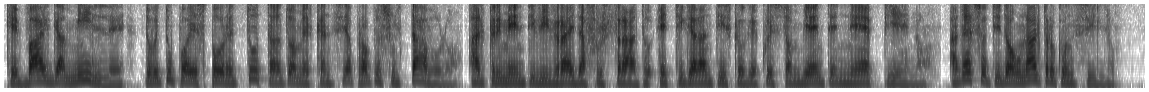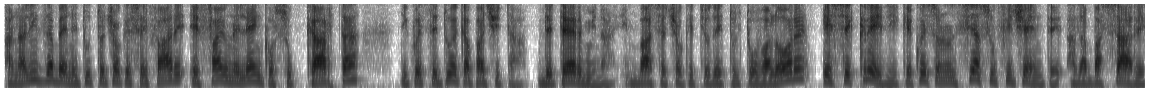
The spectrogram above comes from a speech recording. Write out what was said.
che valga mille, dove tu puoi esporre tutta la tua mercanzia proprio sul tavolo, altrimenti vivrai da frustrato e ti garantisco che questo ambiente ne è pieno. Adesso ti do un altro consiglio. Analizza bene tutto ciò che sai fare e fai un elenco su carta di queste tue capacità. Determina in base a ciò che ti ho detto il tuo valore e se credi che questo non sia sufficiente ad abbassare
